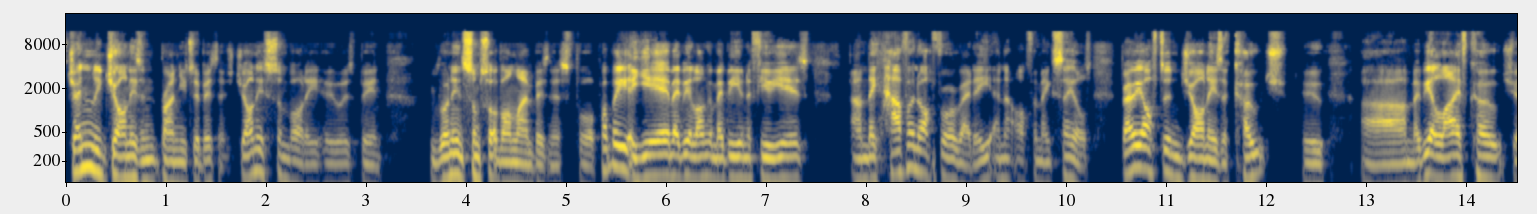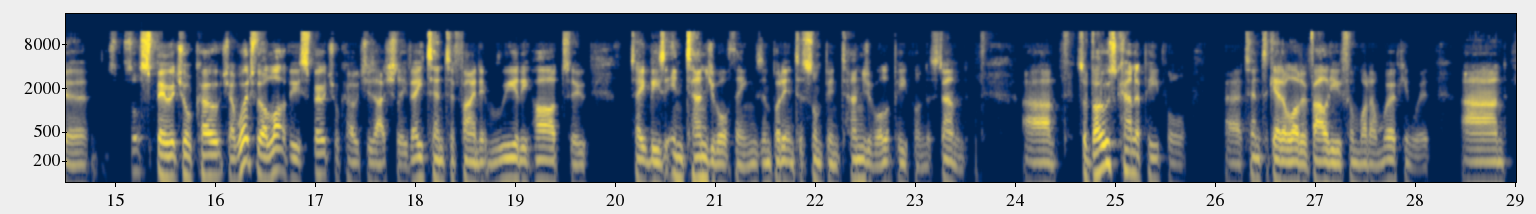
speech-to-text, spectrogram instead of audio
generally John isn't brand new to business. John is somebody who has been running some sort of online business for probably a year, maybe longer, maybe even a few years and they have an offer already, and that offer makes sales. Very often, John is a coach who, uh, maybe a life coach, a sort of spiritual coach. I've worked with a lot of these spiritual coaches. Actually, they tend to find it really hard to take these intangible things and put it into something tangible that people understand. Um, so those kind of people uh, tend to get a lot of value from what I'm working with, and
